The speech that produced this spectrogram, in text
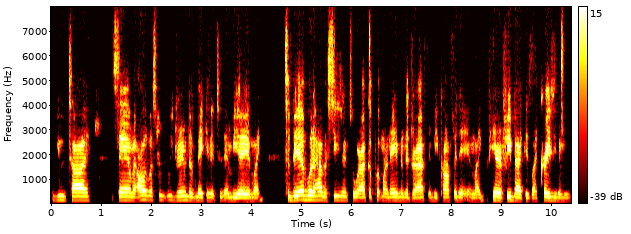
you, Ty, Sam, like all of us, we, we dreamed of making it to the NBA, and like to be able to have a season to where I could put my name in the draft and be confident and like hearing feedback is like crazy to me.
